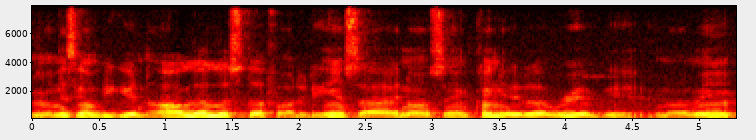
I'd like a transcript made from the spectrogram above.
And it's gonna be getting all that little stuff out of the inside, you know what I'm saying? Cleaning it up real good, you know what I mean?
